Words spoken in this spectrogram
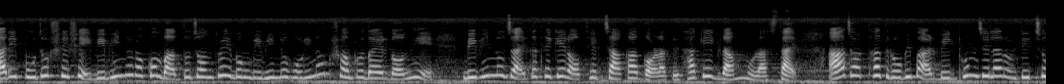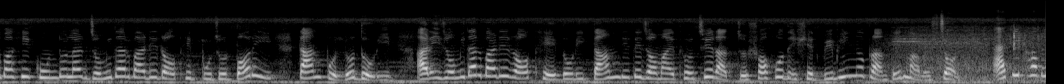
আর এই পুজোর শেষে বিভিন্ন রকম বাদ্যযন্ত্র এবং বিভিন্ন হরিনাম সম্প্রদায়ের দল নিয়ে বিভিন্ন জায়গা থেকে রথের চাকা গড়াতে থাকে গ্রাম্য রাস্তায়। আজ অর্থাৎ রবিবার বীরভূম জেলার ঐতিহ্যবাহী কুণ্ডলার জমিদার বাড়ির রথের পুজোর পরেই টান পড়ল দড়ির। আর এই জমিদার বাড়ির রথে দড়ির টান দিতে জমায়েত হয়েছে রাজ্য সহ দেশের বিভিন্ন প্রান্তের মানুষজন। একইভাবে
